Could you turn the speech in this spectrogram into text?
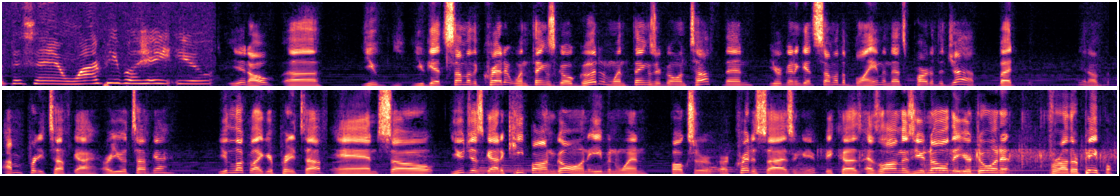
have to say why people hate you. You know, uh, you you get some of the credit when things go good, and when things are going tough, then you're going to get some of the blame, and that's part of the job. But you know, I'm a pretty tough guy. Are you a tough guy? You look like you're pretty tough, and so you just got to keep on going, even when folks are, are criticizing you, because as long as you know that you're doing it for other people.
